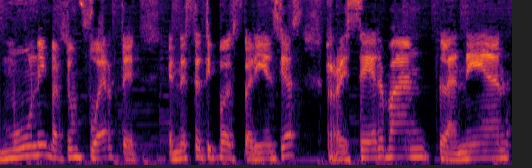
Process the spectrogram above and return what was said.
una inversión fuerte en este tipo de experiencias, reservan, planean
